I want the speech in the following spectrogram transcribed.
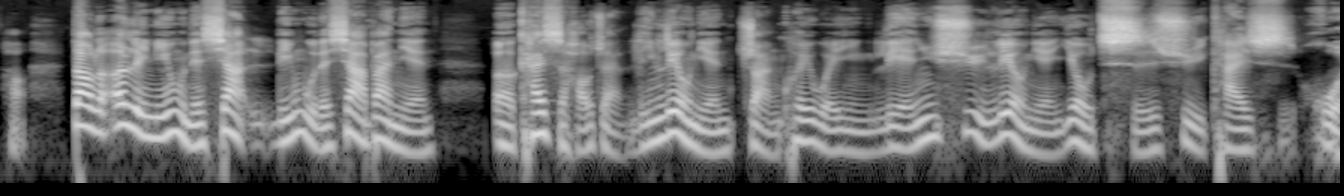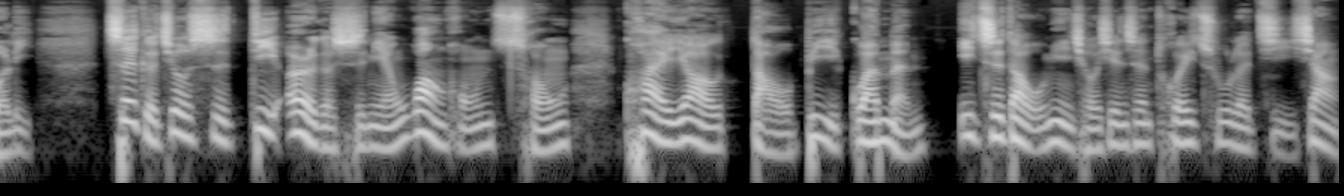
好，到了二零零五年下零五的下半年，呃，开始好转。零六年转亏为盈，连续六年又持续开始获利。这个就是第二个十年，旺宏从快要倒闭关门，一直到吴敏球先生推出了几项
